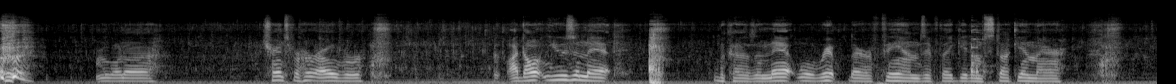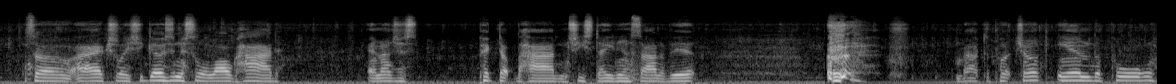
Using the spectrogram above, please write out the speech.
I'm gonna transfer her over. I don't use a net because a net will rip their fins if they get them stuck in there. So I actually, she goes in this little log hide and I just picked up the hide and she stayed inside of it. about to put Chunk in the pool.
